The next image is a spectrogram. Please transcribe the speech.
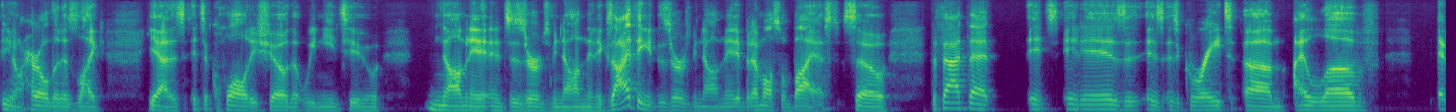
you know heralded as like yeah it's, it's a quality show that we need to nominate it and it deserves to be nominated because i think it deserves to be nominated but i'm also biased. So the fact that it's it is is is great um i love eh,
